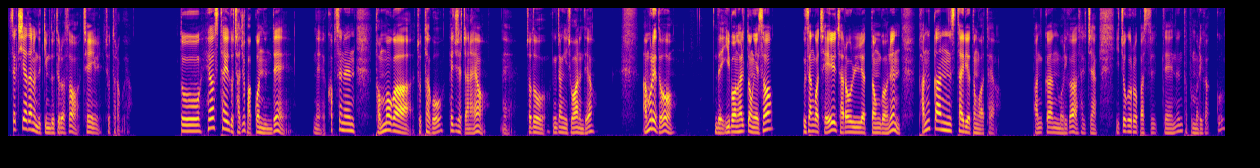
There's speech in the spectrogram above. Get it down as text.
섹시하다는 느낌도 들어서 제일 좋더라고요. 또 헤어스타일도 자주 바꿨는데 네, 컵스는 덤머가 좋다고 해주셨잖아요. 네, 저도 굉장히 좋아하는데요. 아무래도 네, 이번 활동에서 의상과 제일 잘 어울렸던 거는 반간 스타일이었던 것 같아요. 반간 머리가 살짝 이쪽으로 봤을 때는 덮은 머리 같고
